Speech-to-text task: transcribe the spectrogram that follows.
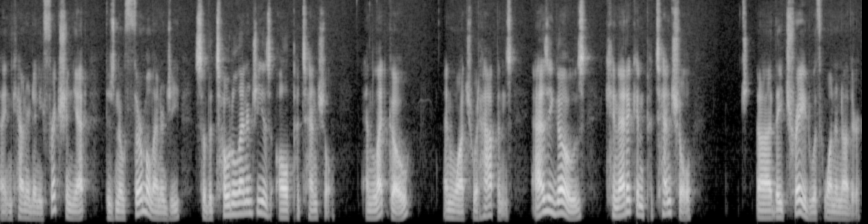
encountered any friction yet, there's no thermal energy, so the total energy is all potential. And let go and watch what happens. As he goes, kinetic and potential, uh, they trade with one another.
